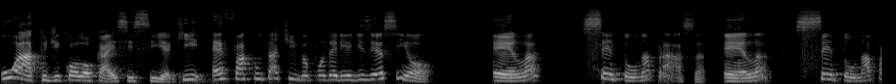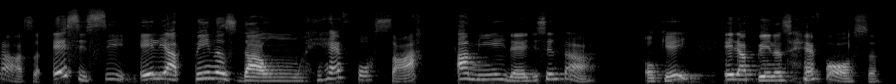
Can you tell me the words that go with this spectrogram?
o ato de colocar esse se aqui é facultativo. Eu poderia dizer assim, ó. Ela sentou na praça. Ela sentou na praça. Esse se, ele apenas dá um reforçar a minha ideia de sentar ok? Ele apenas reforça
